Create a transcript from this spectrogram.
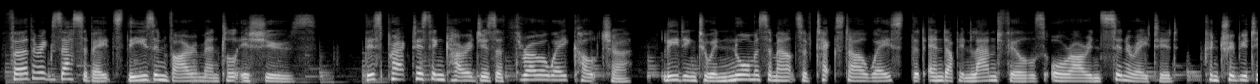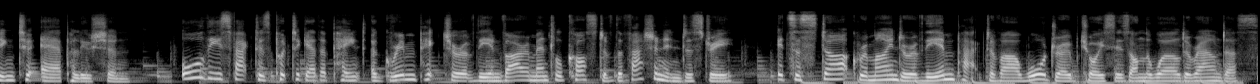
further exacerbates these environmental issues. This practice encourages a throwaway culture, leading to enormous amounts of textile waste that end up in landfills or are incinerated, contributing to air pollution. All these factors put together paint a grim picture of the environmental cost of the fashion industry. It's a stark reminder of the impact of our wardrobe choices on the world around us.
